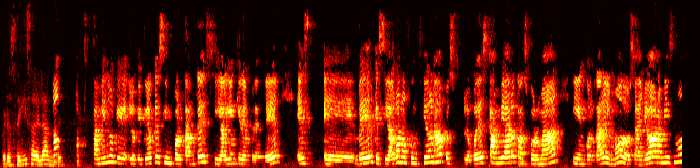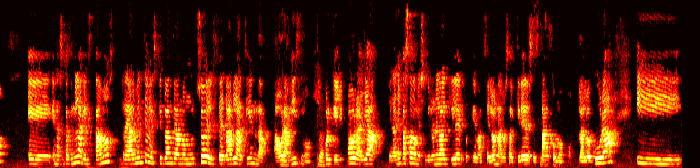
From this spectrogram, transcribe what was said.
pero seguís adelante. también lo que, lo que creo que es importante si alguien quiere emprender es eh, ver que si algo no funciona, pues lo puedes cambiar o transformar y encontrar el modo. O sea, yo ahora mismo, eh, en la situación en la que estamos, realmente me estoy planteando mucho el cerrar la tienda ahora mismo. Porque yo ahora ya, el año pasado me subieron el alquiler, porque Barcelona los alquileres están como la locura, y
